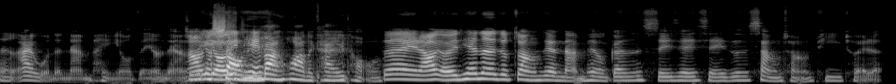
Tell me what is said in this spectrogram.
很爱我的男朋友怎样怎样，然后有一天漫画的开头，对，然后有一天呢，就撞见男朋友跟谁谁谁就是上床劈腿了，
